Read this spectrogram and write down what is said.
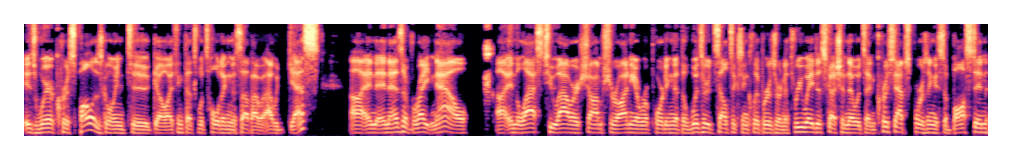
is where Chris Paul is going to go. I think that's what's holding this up. I, I would guess. Uh, and and as of right now, uh, in the last two hours, Shams Charania reporting that the Wizards, Celtics, and Clippers are in a three-way discussion that would send Chris Kristaps Porzingis to Boston,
